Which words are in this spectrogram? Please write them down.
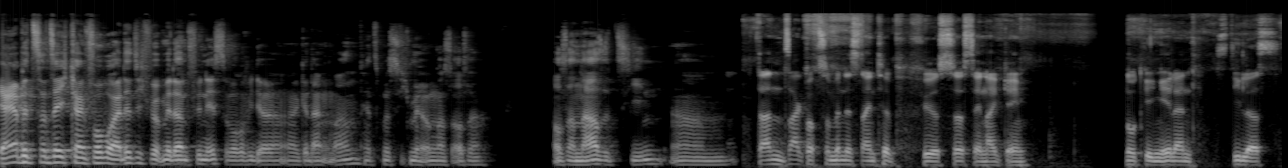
Ja, ich habe jetzt tatsächlich keinen vorbereitet. Ich würde mir dann für nächste Woche wieder äh, Gedanken machen. Jetzt müsste ich mir irgendwas außer, außer Nase ziehen. Ähm, Dann sag doch zumindest deinen Tipp fürs Thursday Night Game. Not gegen Elend. Steelers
